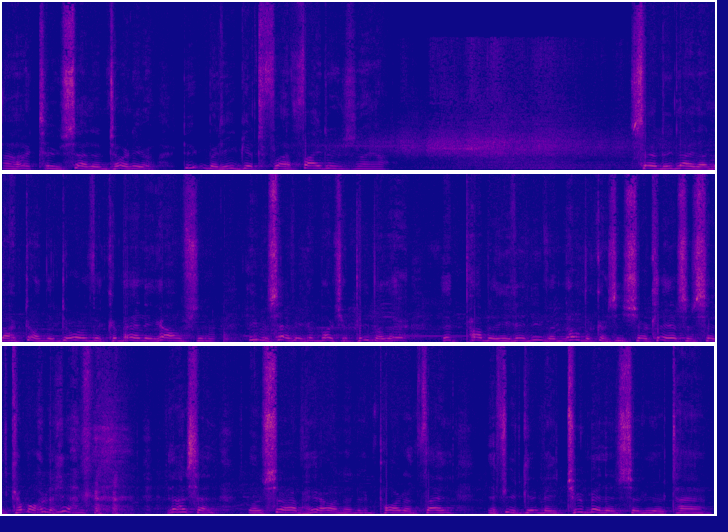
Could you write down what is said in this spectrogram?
uh, to San Antonio, but he'd get fly fighters there. Saturday night, I knocked on the door of the commanding officer. He was having a bunch of people there that probably he didn't even know because he shook hands and said, Come on in. and I said, Well, sir, I'm here on an important thing. If you'd give me two minutes of your time.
